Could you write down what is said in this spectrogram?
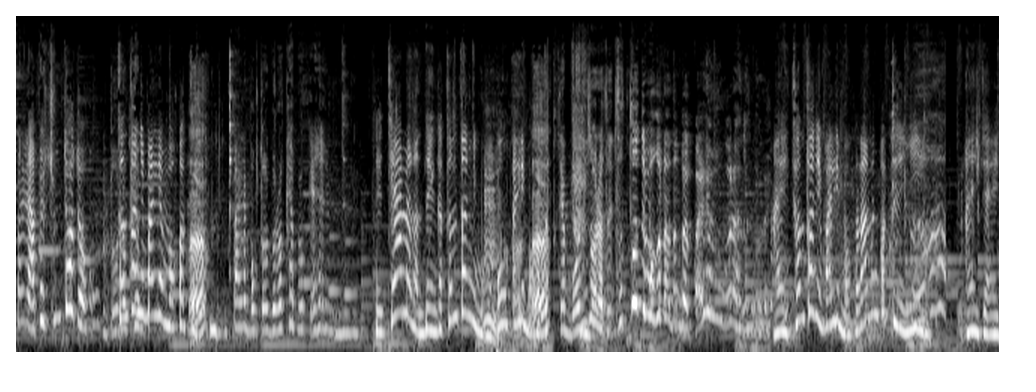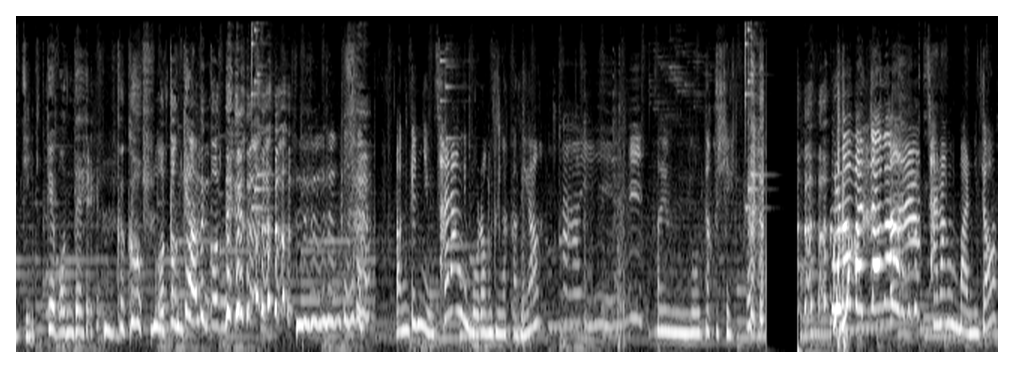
빨리 앞에 춤춰줘. 노력해. 천천히 빨리 먹어. 어? 빨리 먹도록 노력해볼게. 네, 체하면 안 되니까 천천히 먹고 응. 빨리 먹어. 어? 그게 뭔 소리야? 천천히 먹으라는 거야? 빨리 먹으라는 거야? 아이 천천히 빨리 먹으라는 거지. 알지 알지. 그게 뭔데? 그거 어떻게 하는 건데? 망개님 사랑이 뭐라고 생각하세요? 아이 아유 이거 오타쿠 씨. 물어봤잖아. 사랑 말이죠.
